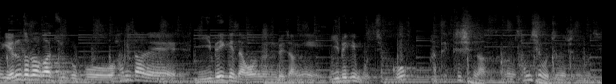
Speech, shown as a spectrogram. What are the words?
예를 들어가지고 뭐 한 달에 200이 나오는 매장이 200이 못 찍고 한 170 나왔어. 그럼 35천 원 주는 거지.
